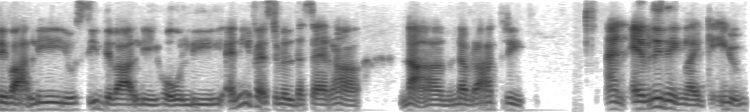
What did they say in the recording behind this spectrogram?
diwali. You see diwali holi any festival the dasera navratri and everything. Like you,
